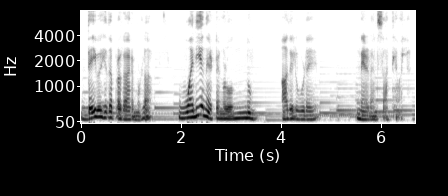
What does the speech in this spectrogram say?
ദൈവഹിത പ്രകാരമുള്ള വലിയ നേട്ടങ്ങളൊന്നും അതിലൂടെ നേടാൻ സാധ്യമല്ല.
